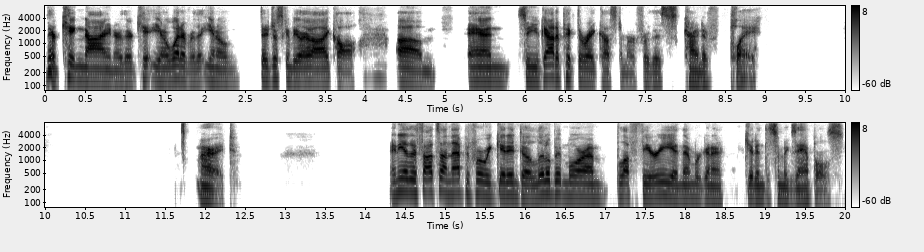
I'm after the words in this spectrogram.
their king nine or their king, you know, whatever that, you know, they're just going to be like, oh, I call. Um, and so you got to pick the right customer for this kind of play. All right. Any other thoughts on that before we get into a little bit more on bluff theory, and then we're going to get into some examples.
